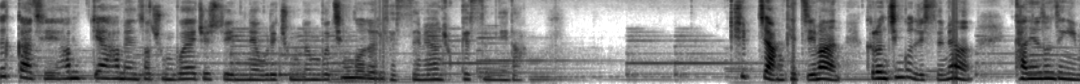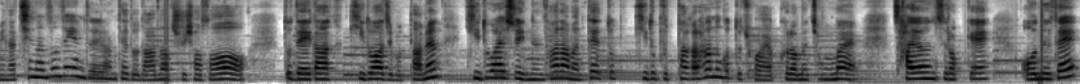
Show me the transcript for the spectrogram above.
끝까지 함께 하면서 중보해 줄 수 있는 우리 중등부 친구들이 됐으면 좋겠습니다. 쉽지 않겠지만 그런 친구들 있으면 담임 선생님이나 친한 선생님들한테도 나눠주셔서 또 내가 기도하지 못하면 기도할 수 있는 사람한테 또 기도 부탁을 하는 것도 좋아요. 그러면 정말 자연스럽게 어느새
